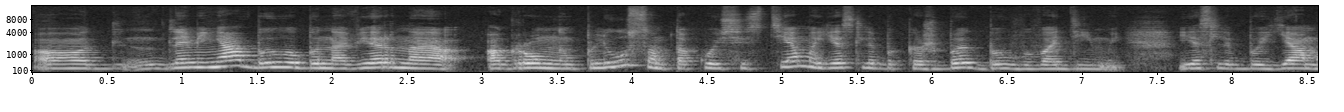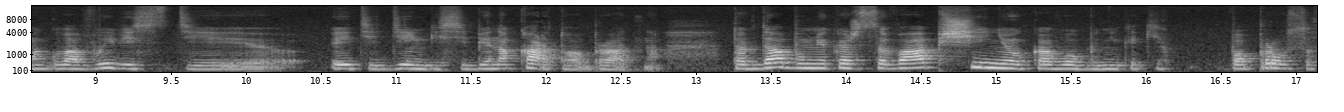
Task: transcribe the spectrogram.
А, для меня было бы, наверное, огромным плюсом такой системы, если бы кэшбэк был выводимый, если бы я могла вывести эти деньги себе на карту обратно, тогда бы, мне кажется, вообще ни у кого бы никаких вопросов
